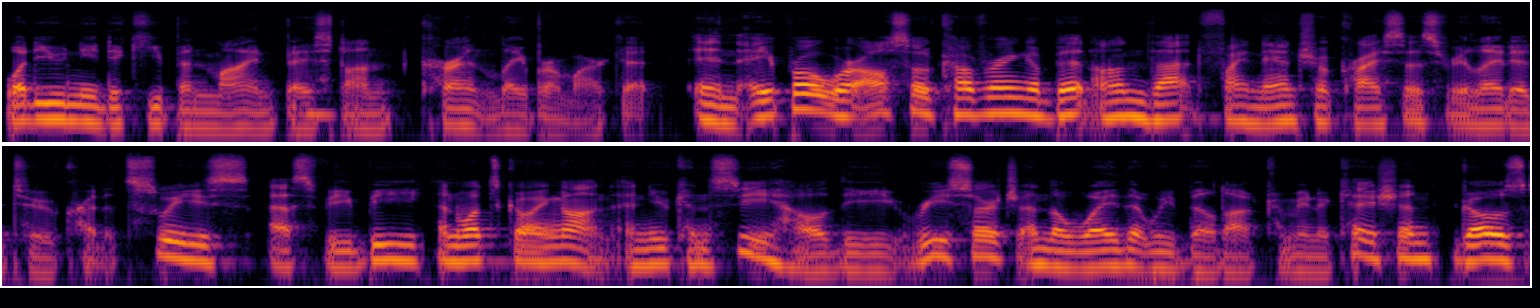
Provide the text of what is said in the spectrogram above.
what do you need to keep in mind based on current labor market? In April, we're also covering a bit on that financial crisis related to Credit Suisse, SVB, and what's going on. And you can see how the research and the way that we build out communication goes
